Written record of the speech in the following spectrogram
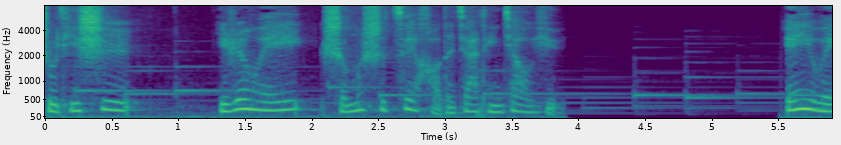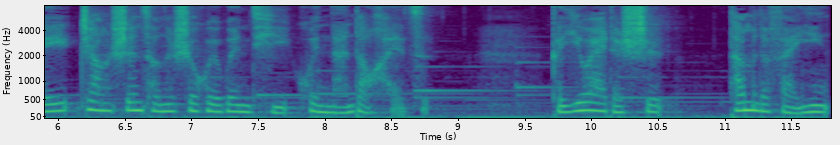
主题是：你认为什么是最好的家庭教育？原以为这样深层的社会问题会难倒孩子，可意外的是，他们的反应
